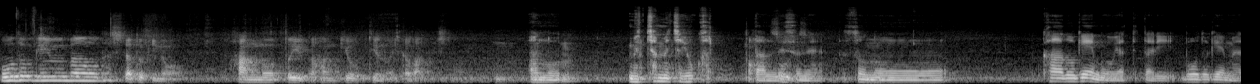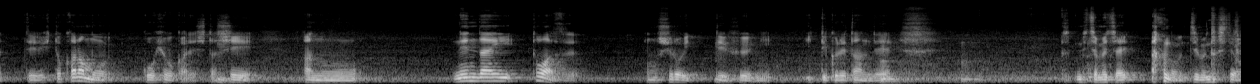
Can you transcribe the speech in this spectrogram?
ボードゲーム版を出した時の反応というか反響っていうのはいかがでした、あの、うん、めちゃめちゃ良かったんですね。そのカードゲームをやってたりボードゲームやってる人からも高評価でしたし、うん、あの年代問わず面白いっていうふうに言ってくれたんで、めちゃめちゃあの自分としては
